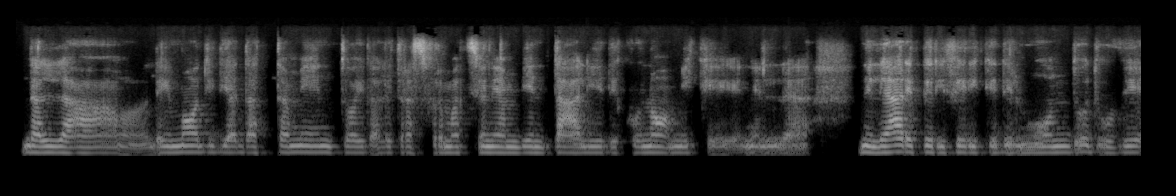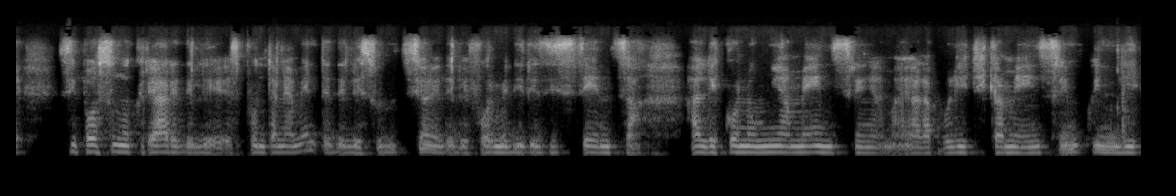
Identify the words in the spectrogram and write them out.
dalla, dai modi di adattamento e dalle trasformazioni ambientali ed economiche nel, nelle aree periferiche del mondo dove si possono creare delle, spontaneamente delle soluzioni, delle forme di resistenza all'economia mainstream e alla politica mainstream, quindi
